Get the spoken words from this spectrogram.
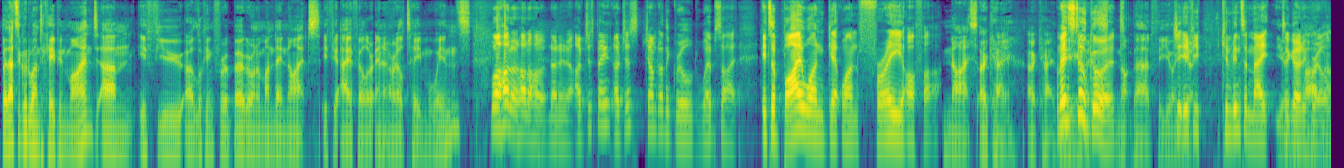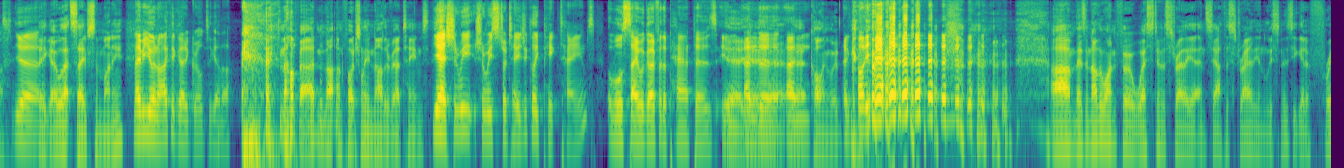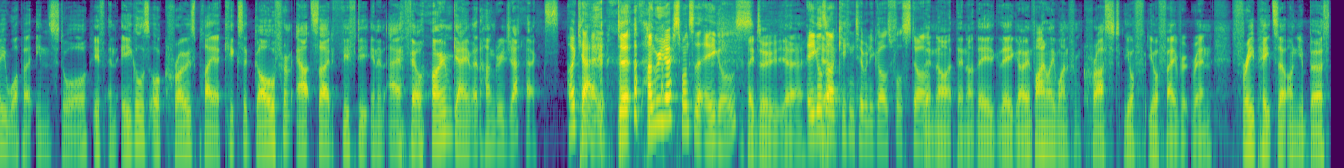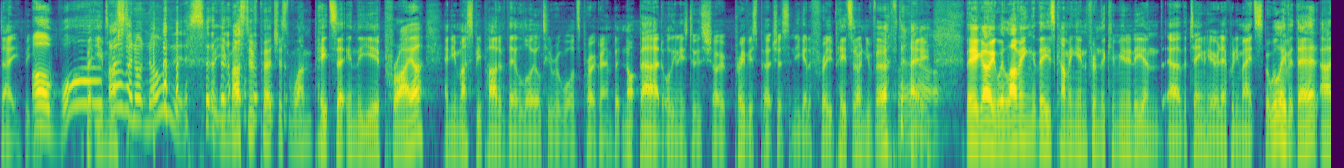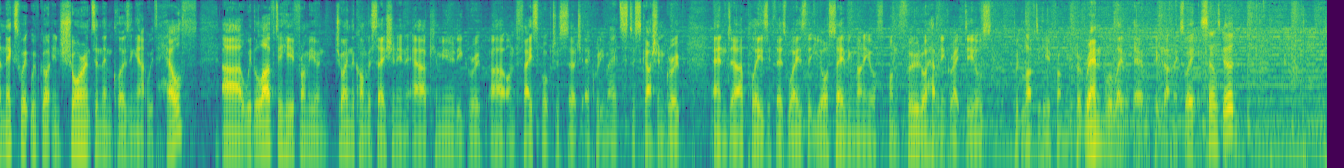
But that's a good one to keep in mind um, if you are looking for a burger on a Monday night. If your AFL or NRL team wins, Well, hold on, hold on, hold on. No, no, no. I've just been. I've just jumped on the Grill'd website. It's a buy one get one free offer. nice. Okay, okay. I mean, still go. It's good. Not bad for you. If your- you convince a mate to go to partner. Grill'd, yeah. There you go. Well, that saves some money. Maybe you and I could go to Grill'd together. not bad. Not unfortunately, neither of our teams. Yeah, should we should we strategically pick teams? We'll say we'll go for the Panthers in, Yeah, and the yeah, and yeah. Collingwood. And um, there's another one for Western Australia and South Australian listeners. You get a free Whopper in store if an Eagles or Crows player kicks a goal from outside 50 in an AFL home game at Hungry Jack's. okay. Do Hungry Jacks sponsor the Eagles? They do, yeah. Eagles Yeah. aren't kicking too many goals. Full stop. They're not. They're not. There, there you go. And finally, one from Crust, your your favorite, Ren. Free pizza on your birthday. But you, Oh, what? But you How must have I not known this? but you must have purchased one pizza in the year prior, and you must be part of their loyalty rewards program. But not bad. All you need to do is show previous purchase, and you get a free pizza on your birthday. Wow. There you go. We're loving these coming in from the community and uh, the team here at Equity Mates. But we'll leave it there. Uh, next week we've got insurance, and then closing out with health. Uh, we'd love to hear from you and join the conversation in our community group uh, on Facebook. Just search Equity Mates discussion group. And uh, please, if there's ways that you're saving money on food or have any great deals, we'd love to hear from you. But Ren, we'll leave it there and we'll pick it up next week. Sounds good.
